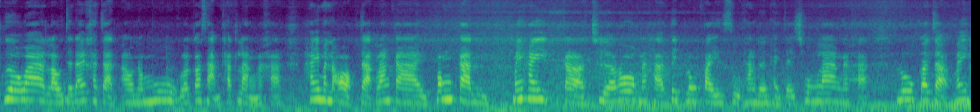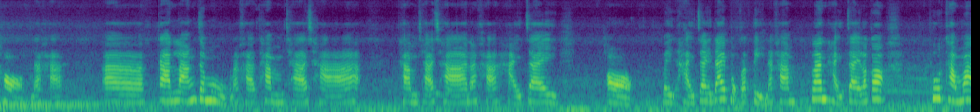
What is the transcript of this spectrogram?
เพื่อว่าเราจะได้ขจัดเอาน้ำมูก แล้วก็สารคัดหลั่งนะคะ ให้มันออกจากร่างกาย ป้องกันไม่ให้กาเชื้อโรคนะคะ ติดลงไปสู่ทางเดินหายใจช่วงล่างนะคะ ลูกก็จะไม่หอบนะคะการล้างจมูกนะคะทำช้าช้าทำช้าช้านะคะ หายใจออก ไปหายใจได้ปกตินะคะ กลั้นหายใจแล้วก็พูดคำว่า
